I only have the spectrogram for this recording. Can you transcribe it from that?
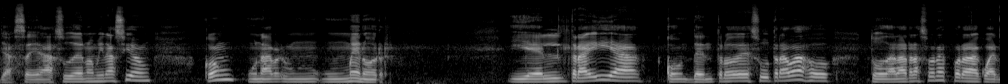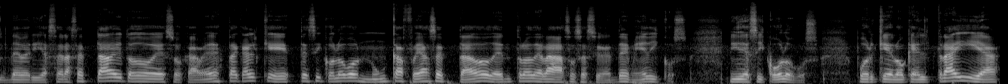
ya sea su denominación, con una, un, menor. Y él traía con, dentro de su trabajo todas las razones por las cuales debería ser aceptado y todo eso. Cabe destacar que este psicólogo nunca fue aceptado dentro de las asociaciones de médicos ni de psicólogos, porque lo que él traía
